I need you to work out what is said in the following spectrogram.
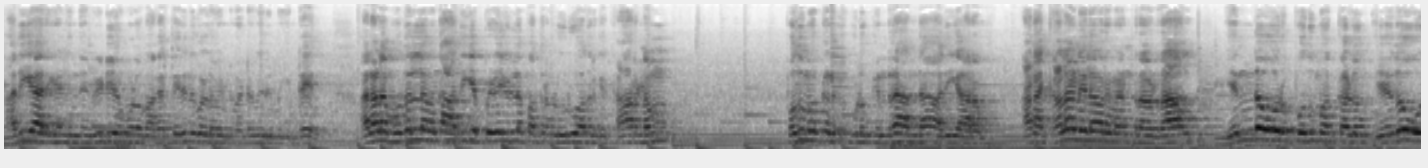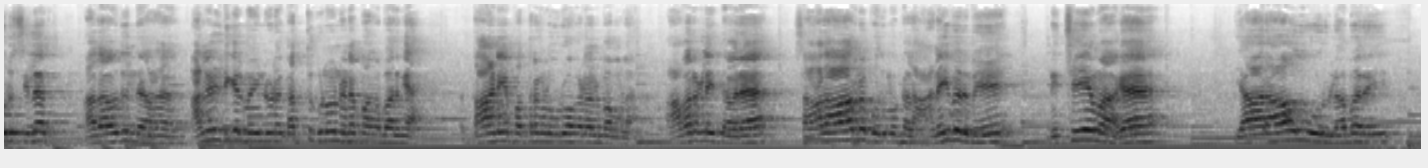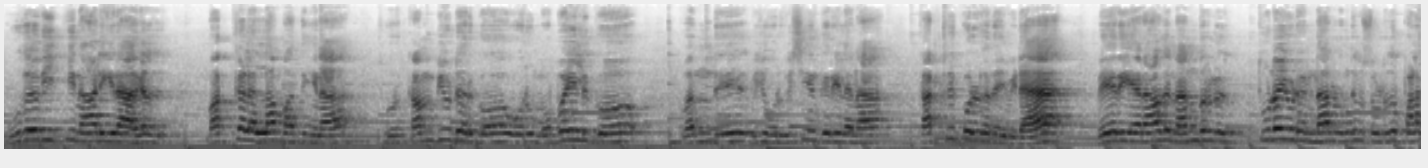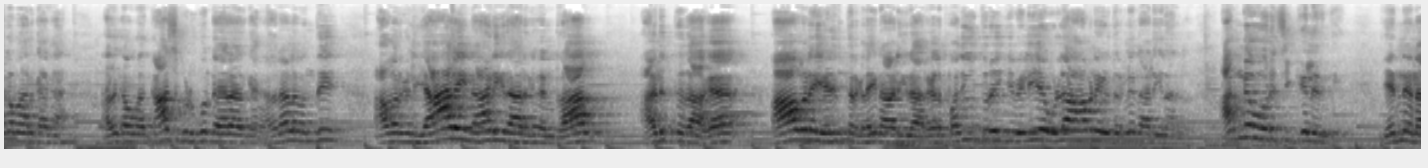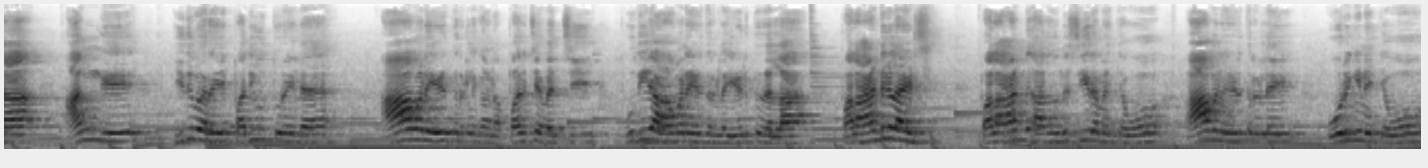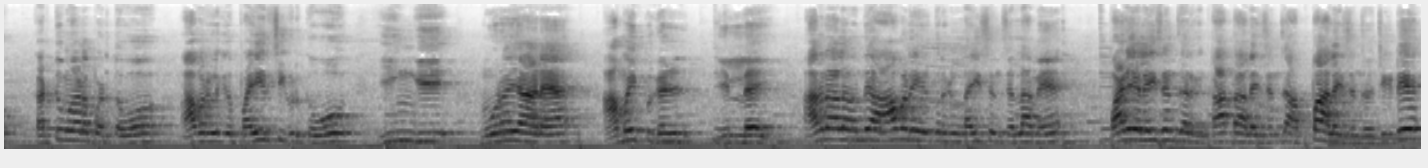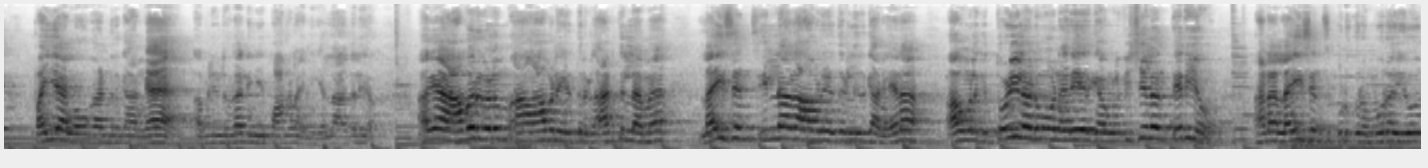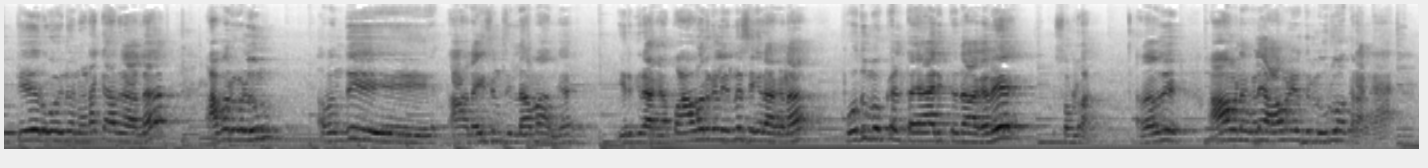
அதிகாரிகள் இந்த வீடியோ மூலமாக தெரிந்து கொள்ள வேண்டும் என்று விரும்புகின்றேன். அதனால் முதல்ல வந்து அதிக பிழையுள்ள பத்திரங்கள் உருவாவதற்கு காரணம் பொதுமக்களுக்கு கொடுக்கின்ற அந்த அதிகாரம். ஆனால் கள நிலவரம் என்றால் எந்த ஒரு பொதுமக்களும் ஏதோ ஒரு சிலர் அதாவது இந்த அனலிட்டிக்கல் மைண்டோட கற்றுக்கணும்னு நினைப்பாங்க பாருங்க. தானே பத்திரங்கள் உருவாக்கணும்னு நினைப்பாங்களா அவர்களை தவிர சாதாரண பொதுமக்கள் அனைவருமே நிச்சயமாக யாராவது ஒரு நபரை உதவிக்கு நாடுகிறார்கள். மக்கள் எல்லாம் பார்த்தீங்கன்னா ஒரு கம்ப்யூட்டருக்கோ ஒரு மொபைலுக்கோ வந்து ஒரு விஷயம் தெரியலனா கற்றுக்கொள்வதை விட வேறு யாராவது நண்பர்கள் துணையுடன் தான் வந்து சொல்கிறது பழக்கமாக இருக்காங்க. அதுக்கு அவங்க காசு கொடுக்கவும் தயாராக இருக்காங்க. அதனால் வந்து அவர்கள் யாரை நாடுகிறார்கள் என்றால் அடுத்ததாக ஆவண எழுத்தர்களை நாடுகிறார்கள். பதிவுத்துறைக்கு வெளியே உள்ள ஆவண எழுத்தர்களை நாடுகிறார்கள். அங்கே ஒரு சிக்கல் இருக்கு. என்னன்னா அங்கு இதுவரை பதிவுத்துறையில் ஆவண எழுத்தர்களுக்கான பரீட்சை வச்சு புதிய ஆவண எழுத்தர்களை எடுத்ததெல்லாம் பல ஆண்டுகள் ஆயிடுச்சு. பல ஆண்டு அதை வந்து சீரமைக்கவோ ஆவண எழுத்தர்களை ஒருங்கிணைக்கவோ கட்டுமானப்படுத்தவோ அவர்களுக்கு பயிற்சி கொடுக்கவோ இங்கு முறையான அமைப்புகள் இல்லை. அதனால் வந்து ஆவண எழுத்தர்கள் லைசன்ஸ் எல்லாமே பழைய லைசன்ஸாக இருக்குது தாத்தா லைசன்ஸ் அப்பா லைசன்ஸ் வச்சுக்கிட்டு பையன் அங்கே உட்காந்துருக்காங்க அப்படின்றத நீங்கள் பார்க்கலாம் இன்றைக்கி எல்லா இதுலேயும். ஆக அவர்களும் ஆவண எழுத்துக்கள். அடுத்து இல்லாமல் லைசன்ஸ் இல்லாத ஆவண எழுத்துக்கள் இருக்காங்க. ஏன்னா அவங்களுக்கு தொழில் அனுபவம் நிறைய இருக்குது அவங்களுக்கு விஷயம்லாம் தெரியும். ஆனால் லைசன்ஸ் கொடுக்குற முறையோ தேர்வோ இன்னும் நடக்காதனால அவர்களும் வந்து லைசன்ஸ் இல்லாமல் அங்கே இருக்கிறாங்க. அப்போ அவர்கள் என்ன செய்கிறாங்கன்னா பொதுமக்கள் தயாரித்ததாகவே சொல்கிறாங்க அதாவது ஆவணங்களை ஆவண எழுத்துக்கள் உருவாக்குறாங்க.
